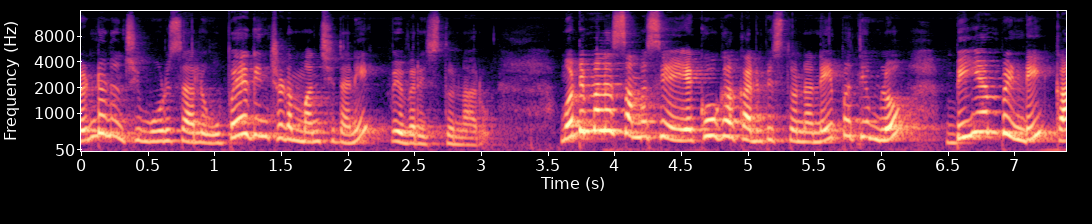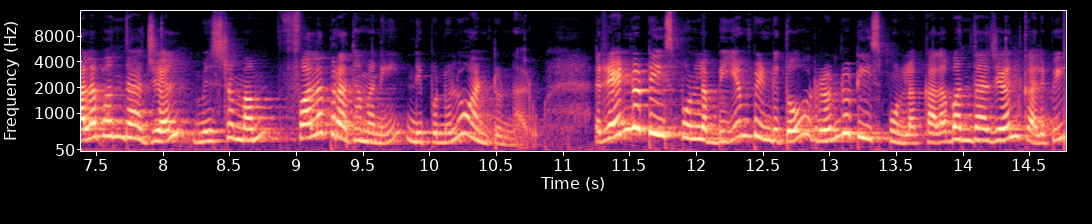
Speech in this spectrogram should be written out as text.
రెండు నుంచి మూడు సార్లు ఉపయోగించడం మంచిదని వివరిస్తున్నారు. మొటిమల సమస్య ఎక్కువగా కనిపిస్తున్న నేపథ్యంలో బియ్యం పిండి కలబంద జెల్ మిశ్రమం ఫలప్రదమని నిపుణులు అంటున్నారు. రెండు టీ స్పూన్ల బియ్యం పిండితో రెండు టీ స్పూన్ల కలబంద జెల్ కలిపి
